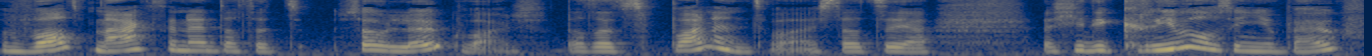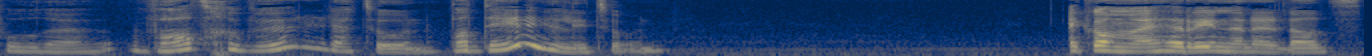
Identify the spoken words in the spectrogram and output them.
Wat maakte het dat het zo leuk was? Dat het spannend was? Dat, ja, dat je die kriebels in je buik voelde? Wat gebeurde daar toen? Wat deden jullie toen? Ik kan me herinneren dat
